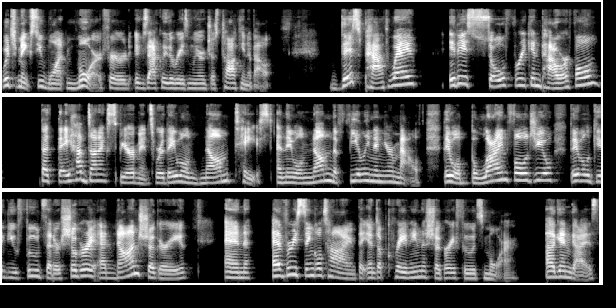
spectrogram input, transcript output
which makes you want more for exactly the reason we were just talking about. This pathway, it is so freaking powerful that they have done experiments where they will numb taste and they will numb the feeling in your mouth. They will blindfold you. They will give you foods that are sugary and non sugary. And every single time they end up craving the sugary foods more. Again, guys,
